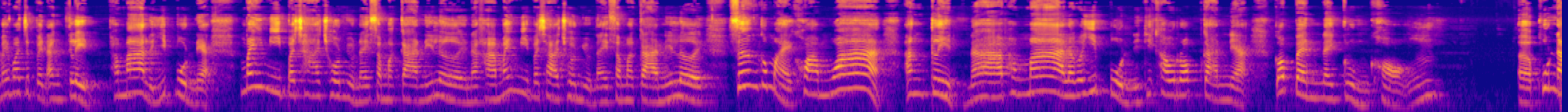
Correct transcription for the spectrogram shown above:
ไม่ว่าจะเป็นอังกฤษพม่าหรือญี่ปุ่นเนี่ยไม่มีประชาชนอยู่ในสมการนี้เลยนะคะ ไม่มีประชาชนอยู่ในสมการนี้เลย ซึ่งก็หมายความว่าอังกฤษนะคะพม่าแล้วก็ญี่ปุ่นที่เขารบกันเนี่ยก็เป็นในกลุ่มของ ผู้น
